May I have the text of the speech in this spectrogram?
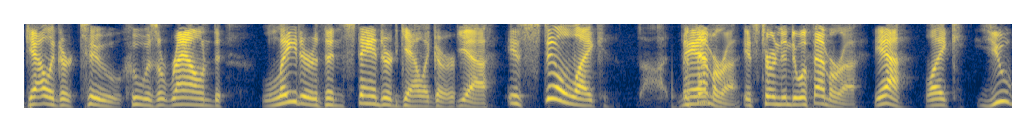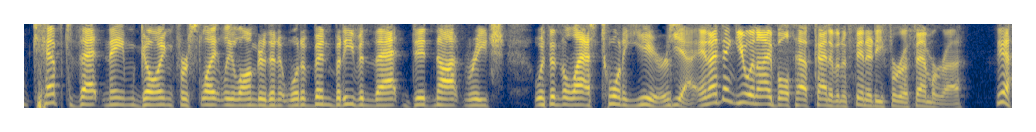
Gallagher 2, who was around later than standard Gallagher, Yeah, is still like, uh, ephemera. It's turned into ephemera. Yeah. Like, you kept that name going for slightly longer than it would have been, but even that did not reach within the last 20 years. Yeah, and I think you and I both have kind of an affinity for ephemera. Yeah.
